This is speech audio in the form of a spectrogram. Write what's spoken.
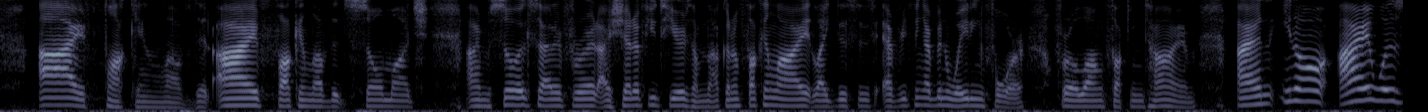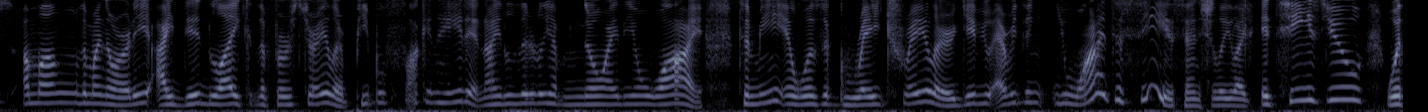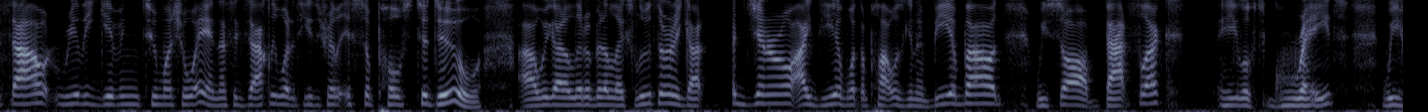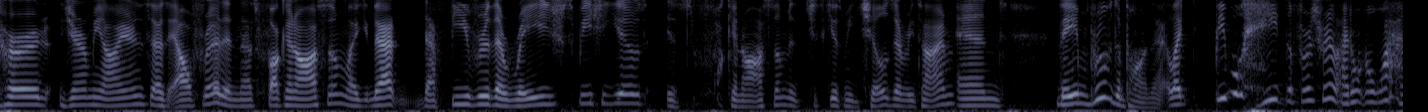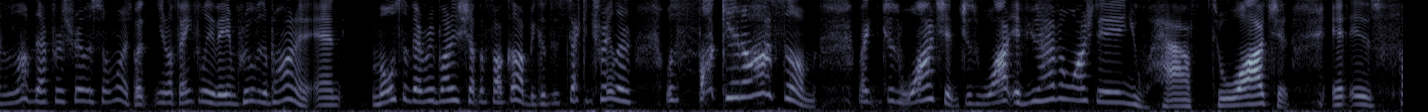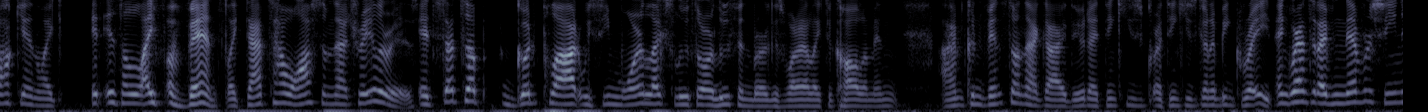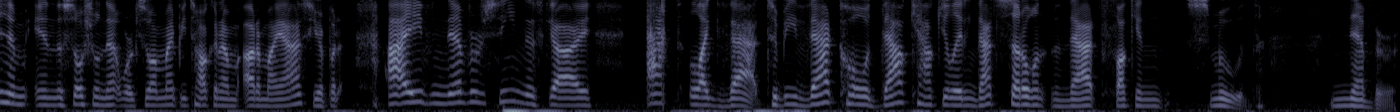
I fucking loved it. I fucking loved it so much. I'm so excited for it. I shed a few tears. I'm not gonna fucking lie. Like this is everything I've been waiting for for a long fucking time. And you know, I was among the minority. I did like the first trailer. People fucking hate it, and I literally have no idea why. To me, it was a great trailer. It gave you everything you wanted to see. Essentially, like it teased you without really giving too much away, and that's exactly what a teaser trailer is supposed to do. Uh, we got a little bit of Lex Luthor. We got a general idea of what the plot was going to be about. We saw Batfleck He looks great. We heard Jeremy Irons as Alfred, and that's fucking awesome. Like that that fever, that rage speech he gives is fucking awesome. It just gives me chills every time. And they improved upon that. Like people hate the first trailer. I don't know why. I love that first trailer so much. But you know, thankfully they improved upon it and most of everybody shut the fuck up because the second trailer was fucking awesome. Like, just watch it. Just watch. If you haven't watched it, you have to watch it. It is fucking like it is a life event. Like that's how awesome that trailer is. It sets up good plot. We see more Lex Luthor. Luthenberg is what I like to call him, and I'm convinced on that guy, dude. I think he's I think he's gonna be great. And granted, I've never seen him in the Social Network, so I might be talking out of my ass here, but I've never seen this guy act like that. To be that cold, that calculating, that subtle, and that fucking smooth. Never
